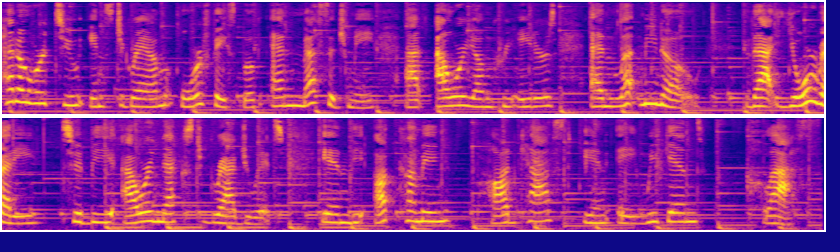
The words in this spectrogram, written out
head over to Instagram or Facebook and message me at Our Young Creators and let me know that you're ready to be our next graduate in the upcoming podcast in a weekend class.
